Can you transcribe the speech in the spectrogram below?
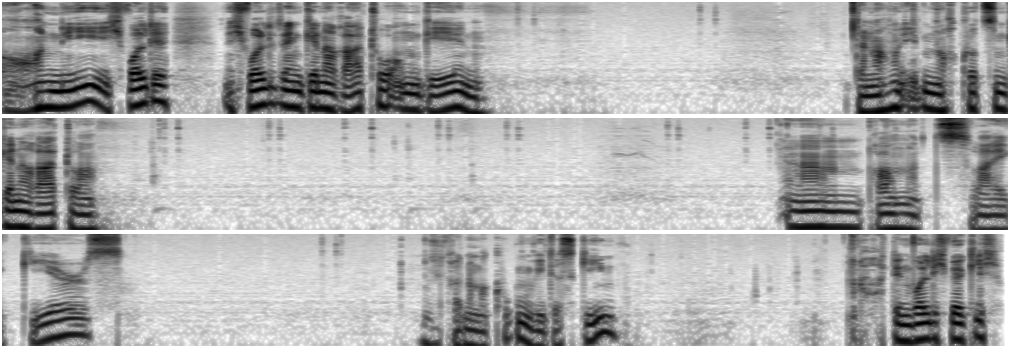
Oh nee, ich wollte, ich wollte den Generator umgehen. Dann machen wir eben noch kurz einen Generator. Ähm, brauchen wir zwei Gears. Muss ich gerade nochmal gucken, wie das ging. Oh, den wollte ich wirklich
